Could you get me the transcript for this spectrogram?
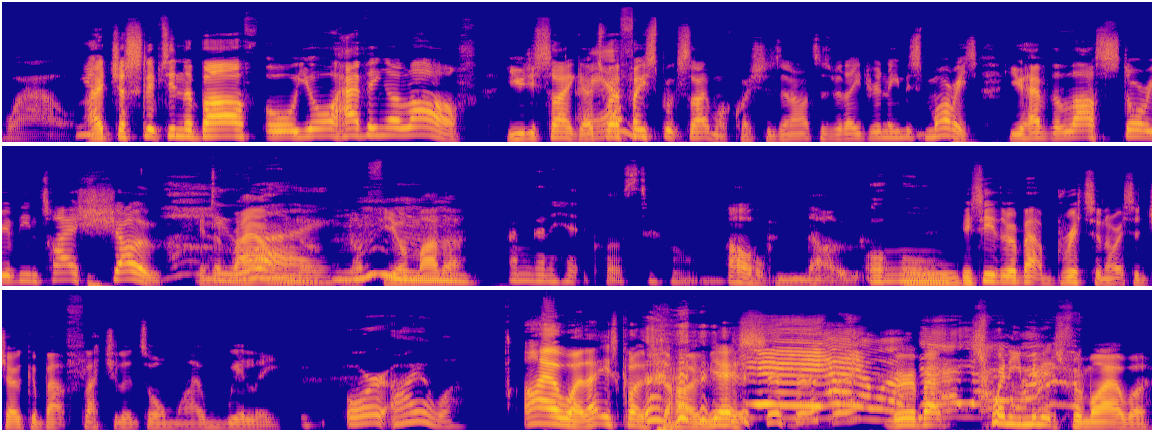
Wow. Yeah. I just slipped in the bath, or you're having a laugh. You decide. Go I to our. Facebook site. More questions and answers with Adrian Lee Miss Morris. You have the last story of the entire show in the round of Not for Your Mother. Hmm. I'm going to hit close to home. Oh, no. Uh-oh. Mm. It's either about Britain or it's a joke about flatulence or my willy. Or Iowa. Iowa, that is close to home, yes. Yay, Iowa! We're about Yay, 20 Iowa! minutes from Iowa.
